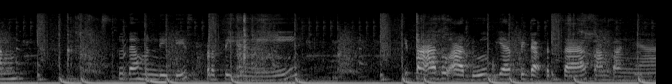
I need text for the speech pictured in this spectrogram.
santan sudah mendidih seperti ini. Kita aduk-aduk biar tidak pecah santannya.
